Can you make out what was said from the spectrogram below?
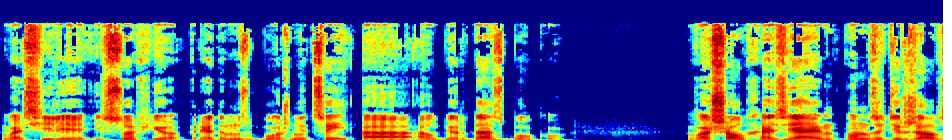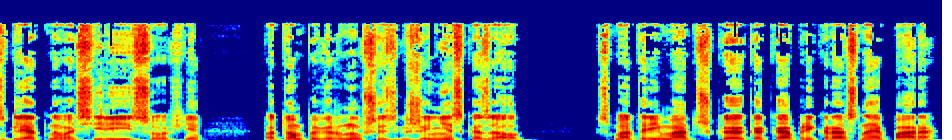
Василия и Софью рядом с божницей, а Алберда сбоку. Вошел хозяин, он задержал взгляд на Василия и Софье, потом, повернувшись к жене, сказал, «Смотри, матушка, какая прекрасная пара!»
